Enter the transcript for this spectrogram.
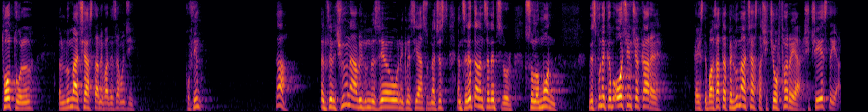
Totul în lumea aceasta ne va dezamăgi. Poftim? Da. Înțelepciunea lui Dumnezeu în Eclesiastul, în acest înțelept al înțelepților, Solomon, ne spune că orice încercare care este bazată pe lumea aceasta și ce oferă ea și ce este ea,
